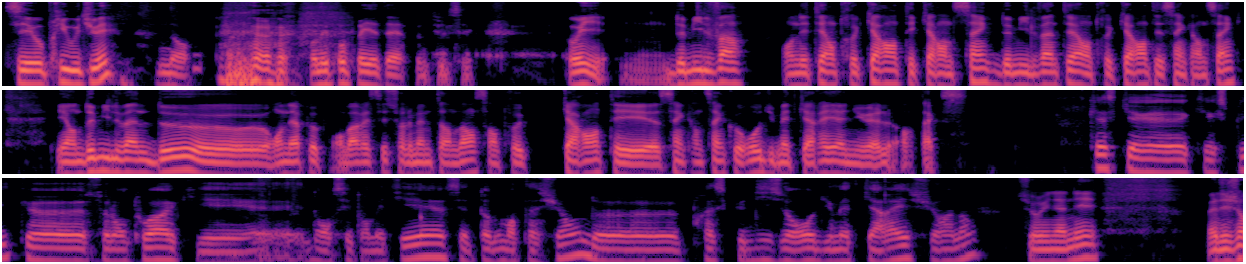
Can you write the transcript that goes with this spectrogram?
C'est au prix où tu es? Non. on est propriétaire, comme tu le sais. Oui, 2020, on était entre 40 et 45, 2021 entre 40 et 55, et en 2022, euh, on, est à peu, on va rester sur les mêmes tendances entre 40 et 55 euros du mètre carré annuel hors taxe. Qu'est-ce qui, explique, euh, selon toi, qui est, dont c'est ton métier, cette augmentation de presque 10 euros du mètre carré sur un an? Sur une année bah déjà,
